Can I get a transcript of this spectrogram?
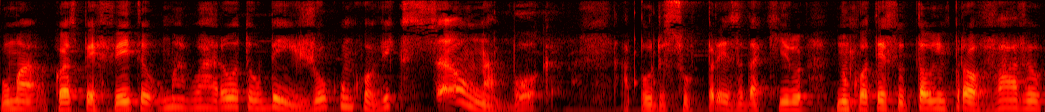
uma quase perfeita, uma garota o beijou com convicção na boca. A pura surpresa daquilo, num contexto tão improvável,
